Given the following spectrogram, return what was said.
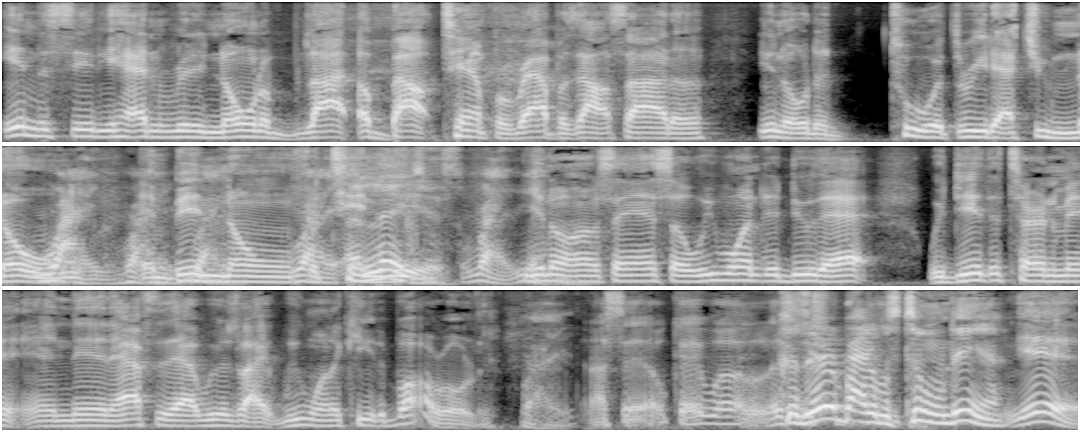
in the city hadn't really known a lot about Tampa rappers outside of you know the two or three that you know Right, right, and been right, known for ten Legends, years, right, yeah. You know what I'm saying? So we wanted to do that. We did the tournament, and then after that, we was like, we want to keep the ball rolling, Right. And I said, okay, well, because everybody was tuned in. yeah,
